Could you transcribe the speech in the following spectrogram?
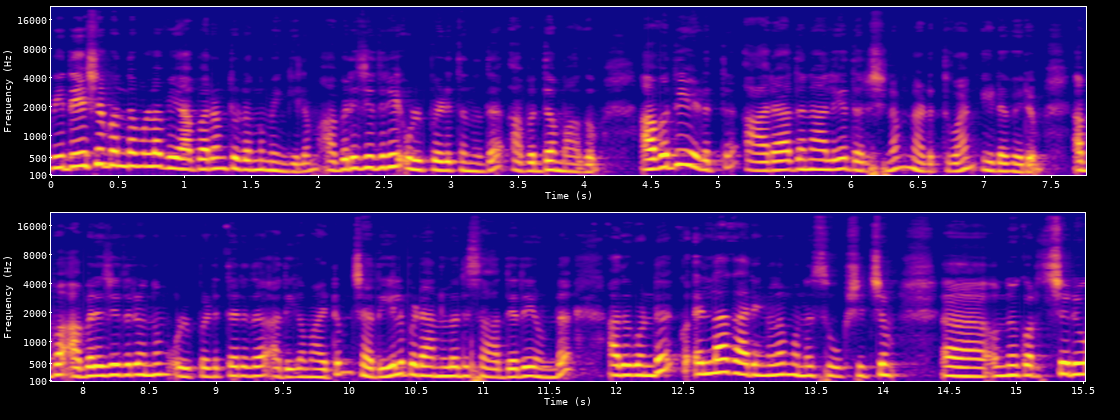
വിദേശ ബന്ധമുള്ള വ്യാപാരം തുടങ്ങുമെങ്കിലും അപരിചിതരെ ഉൾപ്പെടുത്തുന്നത് അബദ്ധമാകും. അവധിയെടുത്ത് ആരാധനാലയ ദർശനം നടത്തുവാൻ ഇടവരും. അപ്പോൾ അപരിചിതരൊന്നും ഉൾപ്പെടുത്തരുത് അധികമായിട്ടും. ചതിയിൽ പെടാനുള്ളൊരു സാധ്യതയുണ്ട്. അതുകൊണ്ട് എല്ലാ കാര്യങ്ങളും ഒന്ന് സൂക്ഷിച്ചും ഒന്ന് കുറച്ചൊരു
